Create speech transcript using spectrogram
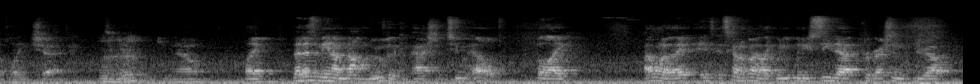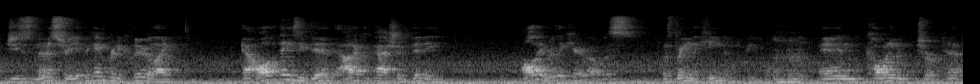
a blank check to give Mhm. them. You know, like that doesn't mean I'm not moving the compassion to help, but like I don't know. It's, it's kind of funny. Like when you, when you see that progression throughout Jesus' ministry, it became pretty clear. Like all the things he did out of compassion and pity, all he really cared about was was bringing the kingdom to people Mhm. and calling them to repent.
